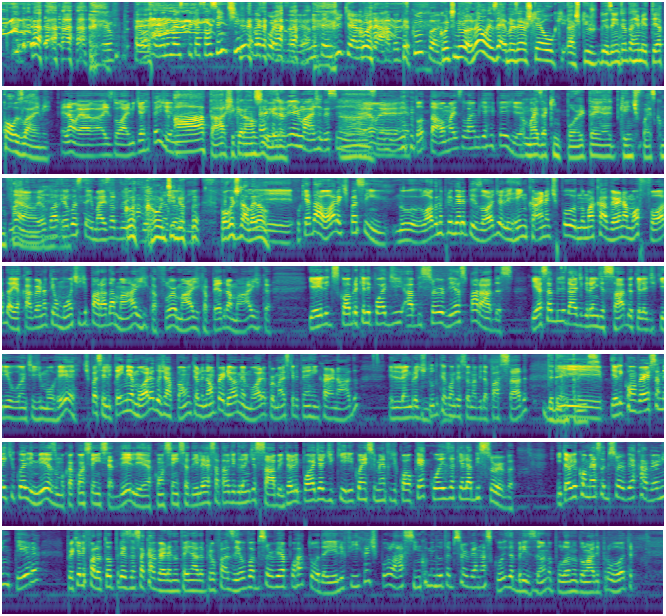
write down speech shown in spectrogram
eu tava fazendo uma explicação científica da coisa. Eu não entendi que era Co- piada, desculpa. Continua. Não, mas é, mas eu acho que é o que. Acho que o desenho tenta remeter a qual slime? É, Não, é a slime de RPG mesmo. Ah, tá. Achei que era uma É que eu já zoeira. vi a imagem desse. Ah. desse é, é total uma slime de RPG. Mas a que importa é o que a gente faz como farinha. Não, eu, go- eu gostei mais da do. Con- do- da Continua. do. Pode continuar, vai não. E o que é da hora é que, tipo assim, no- logo no primeiro episódio, ele reencarna, tipo, numa caverna mó foda. E a caverna tem um monte de parada mágica, flor mágica, pedra mágica. E aí ele descobre que ele pode absorver as paradas. E essa habilidade grande sábio que ele adquiriu antes de morrer, tipo assim, ele tem memória do Japão, então ele não perdeu a memória, por mais que ele tenha reencarnado. Ele lembra de tudo que aconteceu na vida passada. DDR3. E ele conversa meio que com ele mesmo, com a consciência dele. A consciência dele é essa tal de grande sábio. Então ele pode adquirir conhecimento de qualquer coisa que ele absorva. Então ele começa a absorver a caverna inteira, porque ele fala: Eu tô preso nessa caverna, não tem nada pra eu fazer, eu vou absorver a porra toda. E ele fica, tipo, lá, cinco minutos absorvendo as coisas, brisando, pulando de um lado e pro outro.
